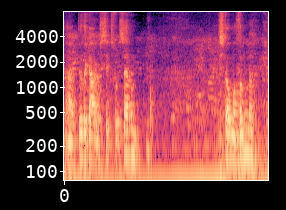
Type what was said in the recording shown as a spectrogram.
Uh, the other guy was six foot seven. He stole my thunder.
